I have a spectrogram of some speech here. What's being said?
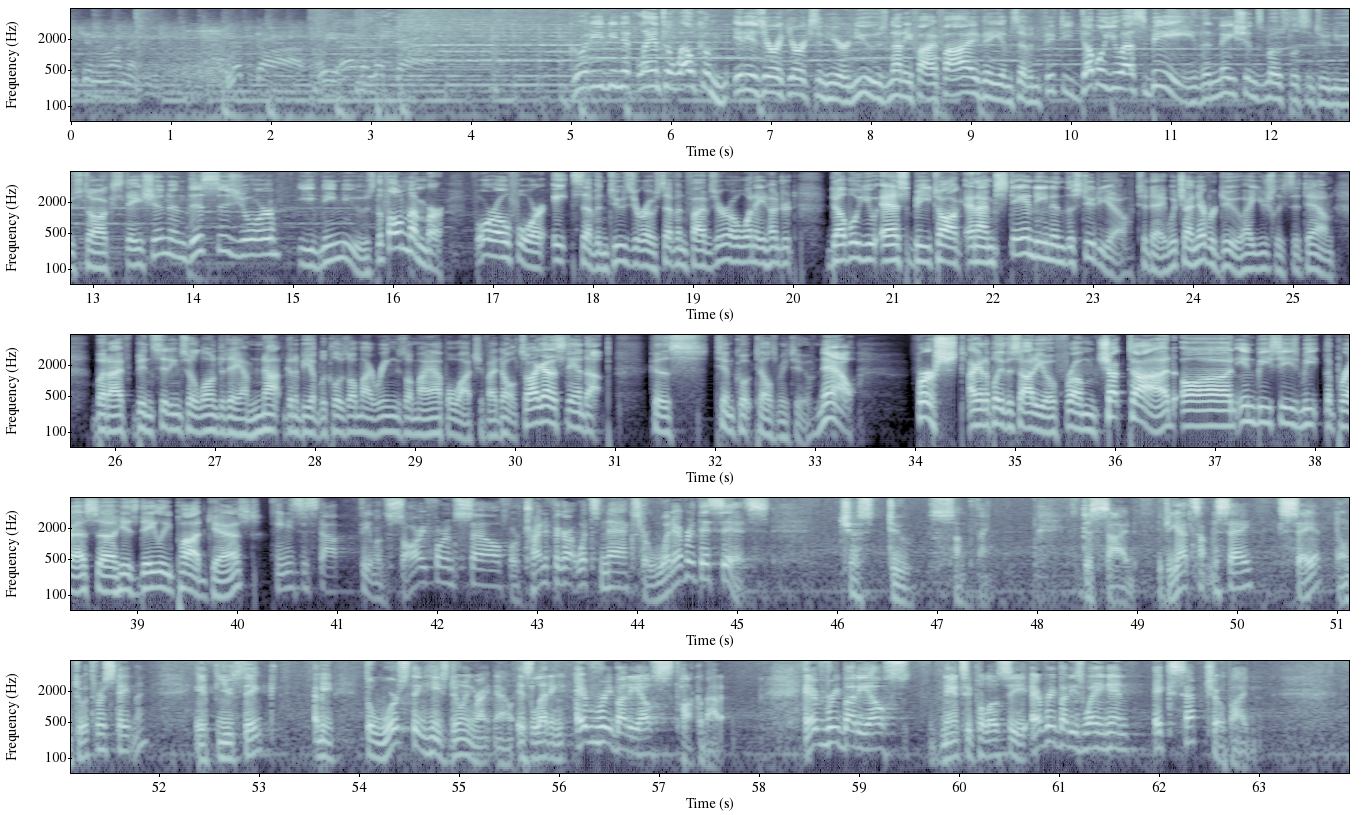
engine running. Liftoff. We have a liftoff. Good evening, Atlanta. Welcome. It is Erick Erickson here. News 95.5 AM 750 WSB, the nation's most listened to news talk station. And this is your evening news. The phone number 404 872 0750 1 800 WSB Talk. And I'm standing in the studio today, which I never do. I usually sit down. But I've been sitting so long today, I'm not going to be able to close all my rings on my Apple Watch if I don't. So I got to stand up because Tim Cook tells me to. Now, First, I got to play this audio from Chuck Todd on NBC's Meet the Press, uh, his daily podcast. He needs to stop feeling sorry for himself or trying to figure out what's next or whatever this is. Just do something. Decide. If you got something to say, say it. Don't do it through a statement. If you think, I mean, the worst thing he's doing right now is letting everybody else talk about it. Everybody else, Nancy Pelosi, everybody's weighing in except Joe Biden.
